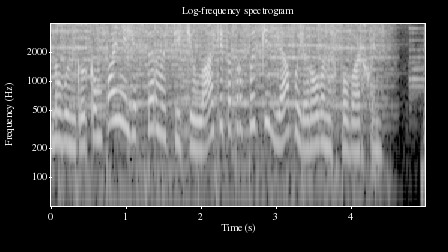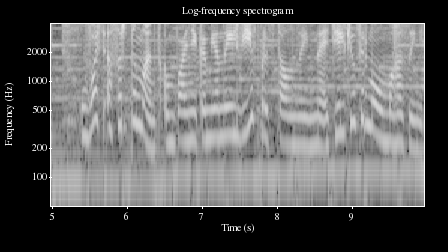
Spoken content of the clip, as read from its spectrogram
Новинкою компанії є термостійкі лаки та пропитки для полірованих поверхонь. Увесь асортимент компанії Кам'яний Львів представлений не тільки у фірмовому магазині,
